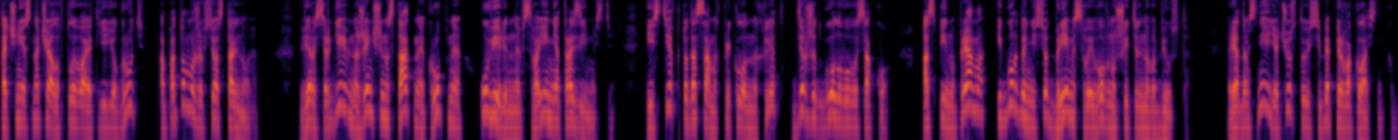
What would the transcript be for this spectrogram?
Точнее, сначала вплывает ее грудь, а потом уже все остальное. Вера Сергеевна женщина статная, крупная, уверенная в своей неотразимости. Из тех, кто до самых преклонных лет держит голову высоко, а спину прямо и гордо несет бремя своего внушительного бюста. Рядом с ней я чувствую себя первоклассником.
